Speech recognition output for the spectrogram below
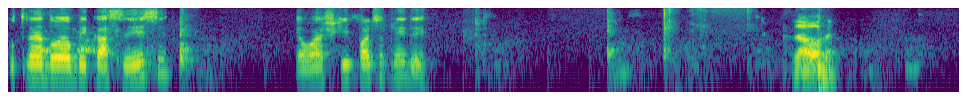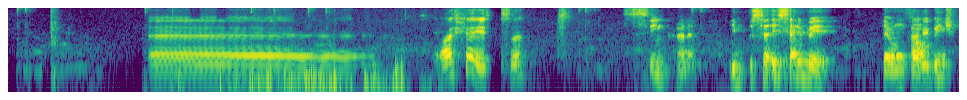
O treinador é o BKC. Eu acho que pode surpreender. Da hora. É... Eu acho que é isso, né? Sim, cara. E, e Série B? Tem um série palpite? B.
